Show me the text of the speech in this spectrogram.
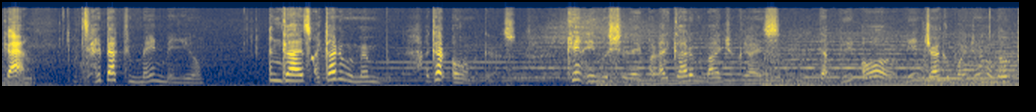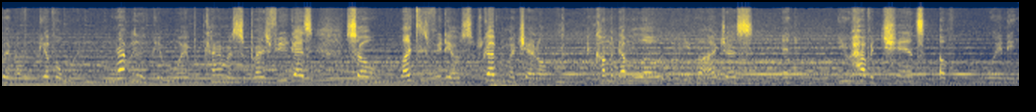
Okay, let's head back to main menu. And guys, I gotta remember, I got, oh my goodness. Can't English today, but I gotta remind you guys that we are, me and Jacob are doing a little bit of giveaway. Not really a giveaway, but kind of a surprise for you guys. So, like this video, subscribe to my channel, and comment down below address, and you have a chance of winning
